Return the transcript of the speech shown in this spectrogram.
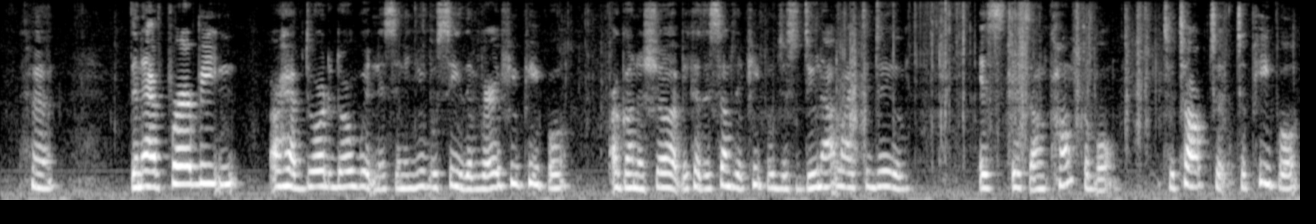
then have prayer meeting or have door to door witnessing, and you will see that very few people are going to show up because it's something people just do not like to do. It's it's uncomfortable to talk to, to people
